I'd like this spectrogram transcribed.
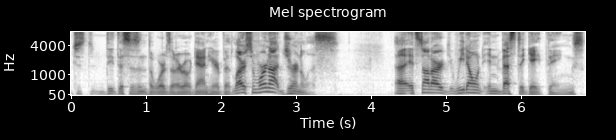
just this isn't the words that I wrote down here, but Larson, we're not journalists. Uh, it's not our. We don't investigate things,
